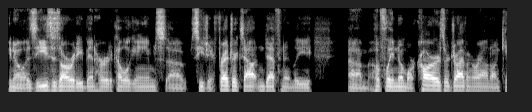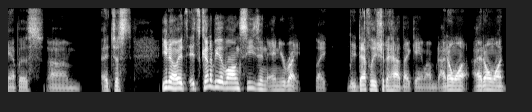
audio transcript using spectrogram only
you know, Aziz has already been hurt a couple of games. Uh, CJ Fredrick's out indefinitely. Um, hopefully, no more cars are driving around on campus. Um, it just, you know, it, it's going to be a long season. And you're right. Like, we definitely should have had that game. I'm, I don't want, I don't want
